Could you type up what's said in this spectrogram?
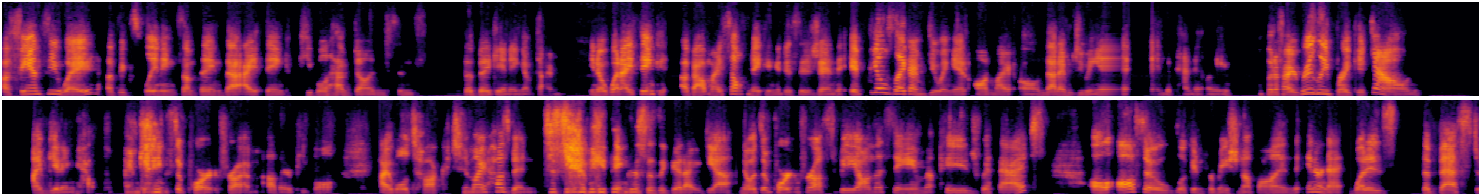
a fancy way of explaining something that I think people have done since the beginning of time. You know, when I think about myself making a decision, it feels like I'm doing it on my own, that I'm doing it independently. But if I really break it down, I'm getting help. I'm getting support from other people. I will talk to my husband to see if he thinks this is a good idea. You know, it's important for us to be on the same page with that. I'll also look information up on the internet. What is the best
